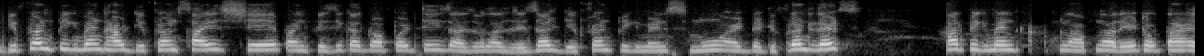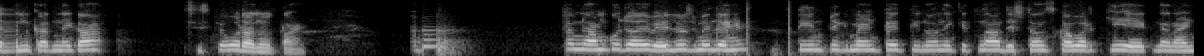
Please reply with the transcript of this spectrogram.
different pigment have different size shape and physical properties as well as result different pigments move at the different rates हर पिगमेंट का अपना अपना रेट होता है रन करने का इस पे वो रन होता है। तो हमको जो है वैल्यूज़ मिले हैं, तीन पिगमेंट थे, तीनों ने कितना डिस्टेंस कवर किए एक ने नाइन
